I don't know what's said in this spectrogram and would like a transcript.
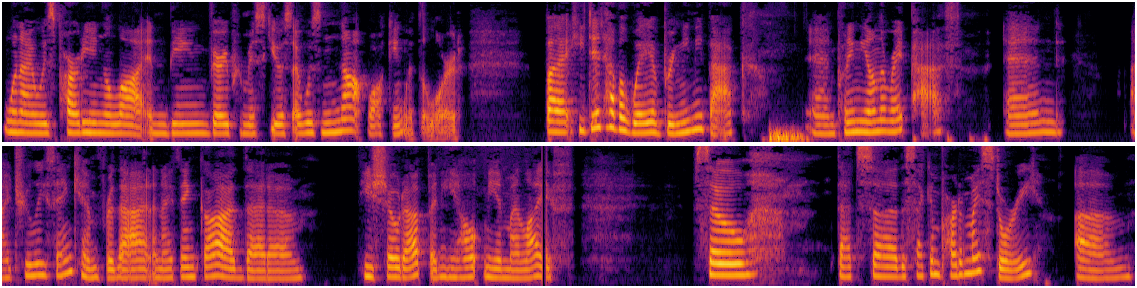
when I was partying a lot and being very promiscuous, I was not walking with the Lord. But he did have a way of bringing me back and putting me on the right path. And I truly thank him for that. And I thank God that um, he showed up and he helped me in my life. So that's uh, the second part of my story. Um,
